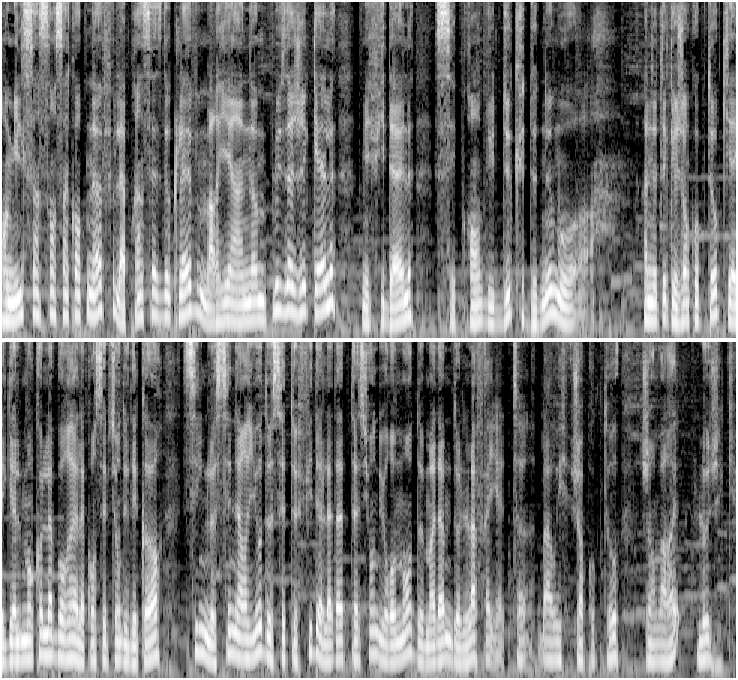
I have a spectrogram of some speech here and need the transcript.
En 1559, la princesse de Clèves, mariée à un homme plus âgé qu'elle, mais fidèle, s'éprend du duc de Nemours. À noter que Jean Cocteau, qui a également collaboré à la conception du décor, signe le scénario de cette fidèle adaptation du roman de Madame de Lafayette. Bah oui, Jean Cocteau, Jean Marais, logique.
